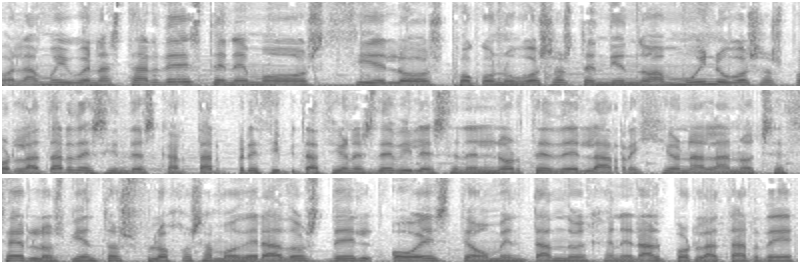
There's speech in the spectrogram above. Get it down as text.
Hola, muy buenas tardes. Tenemos cielos poco nubosos tendiendo a muy nubosos por la tarde sin descartar precipitaciones débiles en el norte de la región al anochecer. Los vientos flojos a moderados del oeste aumentando en general por la tarde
